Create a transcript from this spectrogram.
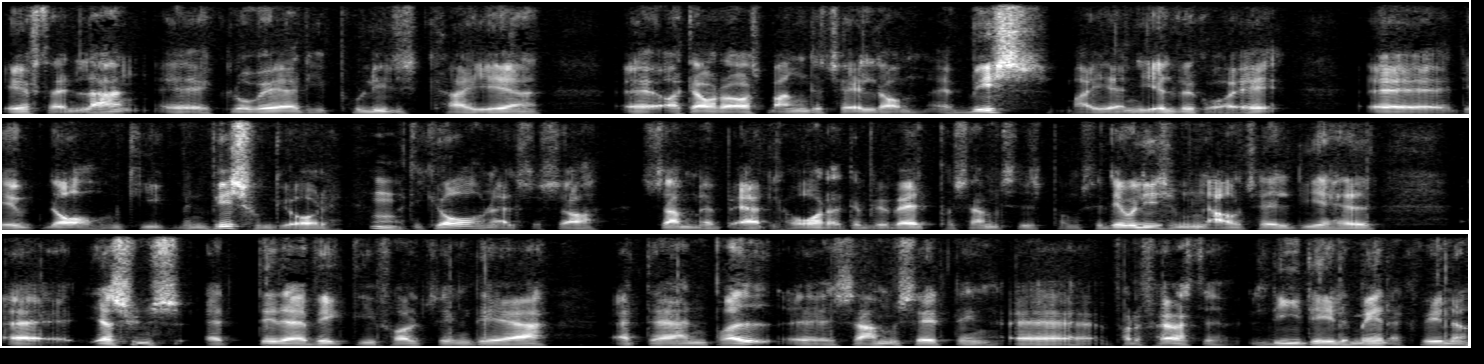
efter en lang, uh, gloværdig politisk karriere. Uh, og der var der også mange, der talte om, at hvis Marianne Hjelved går af, uh, det er jo ikke når hun gik, men hvis hun gjorde det, mm. og det gjorde hun altså så sammen med Bertel Hårder, der blev valgt på samme tidspunkt. Så det var ligesom en aftale, de havde. Øh, jeg synes, at det, der er vigtigt i Folketinget, det er, at der er en bred øh, sammensætning af for det første lige dele mænd og kvinder,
